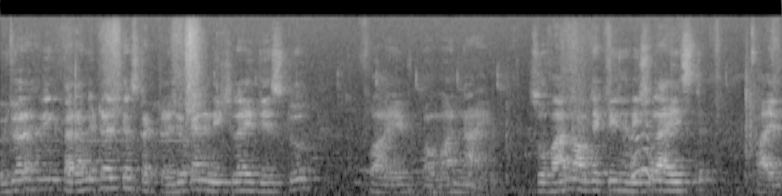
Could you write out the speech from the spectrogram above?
If you are having parameterized constructor you can initialize this to 5 comma 9 so one object is initialized 5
